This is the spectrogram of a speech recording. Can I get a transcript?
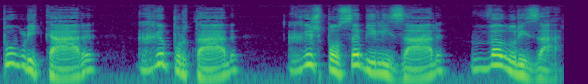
publicar, reportar, responsabilizar, valorizar.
